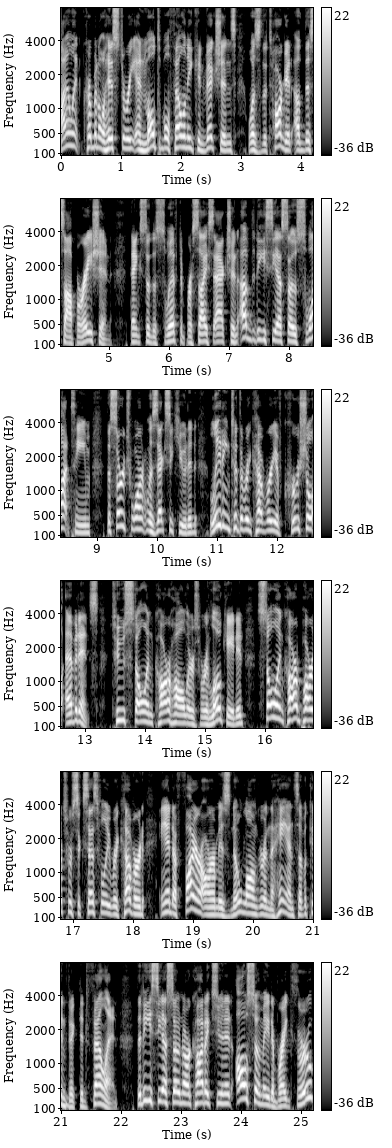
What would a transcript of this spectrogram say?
violent criminal history and multiple felony convictions, was the target of this operation. Thanks to the swift and precise action of the DCSO SWAT team, the search warrant was executed, leading to the recovery of crucial evidence. Two stolen car haulers were located, stolen car parts were successfully recovered, and a firearm is no longer in the hands of a convicted felon. The DCSO Narcotics Unit also made a breakthrough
